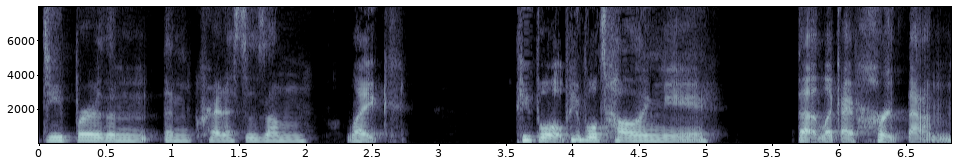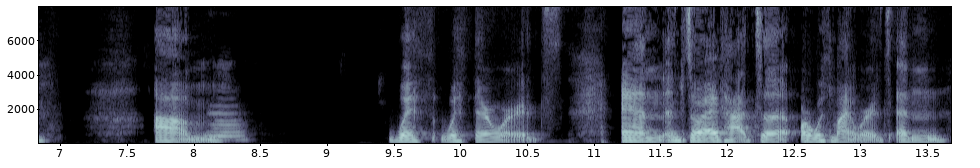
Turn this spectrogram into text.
deeper than than criticism like people people telling me that like i've hurt them um mm. with with their words and and so i've had to or with my words and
